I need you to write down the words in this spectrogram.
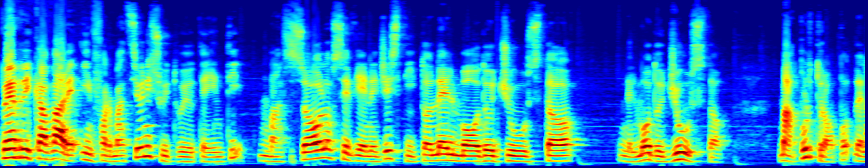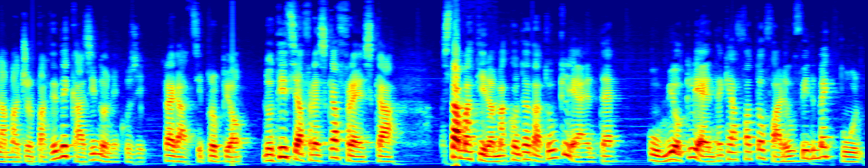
per ricavare informazioni sui tuoi utenti, ma solo se viene gestito nel modo giusto. Nel modo giusto. Ma purtroppo nella maggior parte dei casi non è così. Ragazzi, proprio notizia fresca fresca, stamattina mi ha contattato un cliente, un mio cliente che ha fatto fare un feedback pool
